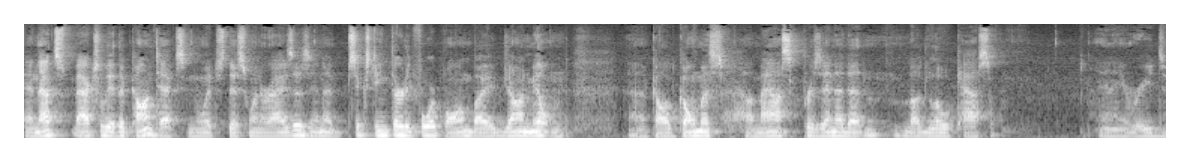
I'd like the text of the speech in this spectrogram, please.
And that's actually the context in which this one arises in a 1634 poem by John Milton uh, called Comus, a Masque presented at Ludlow Castle. And it reads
